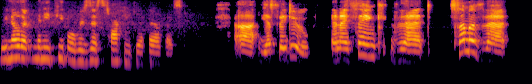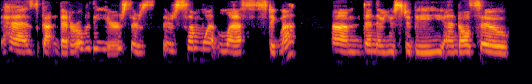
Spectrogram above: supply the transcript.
We know that many people resist talking to a therapist. Uh, yes, they do. And I think that some of that has gotten better over the years. There's there's somewhat less stigma um, than there used to be, and also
